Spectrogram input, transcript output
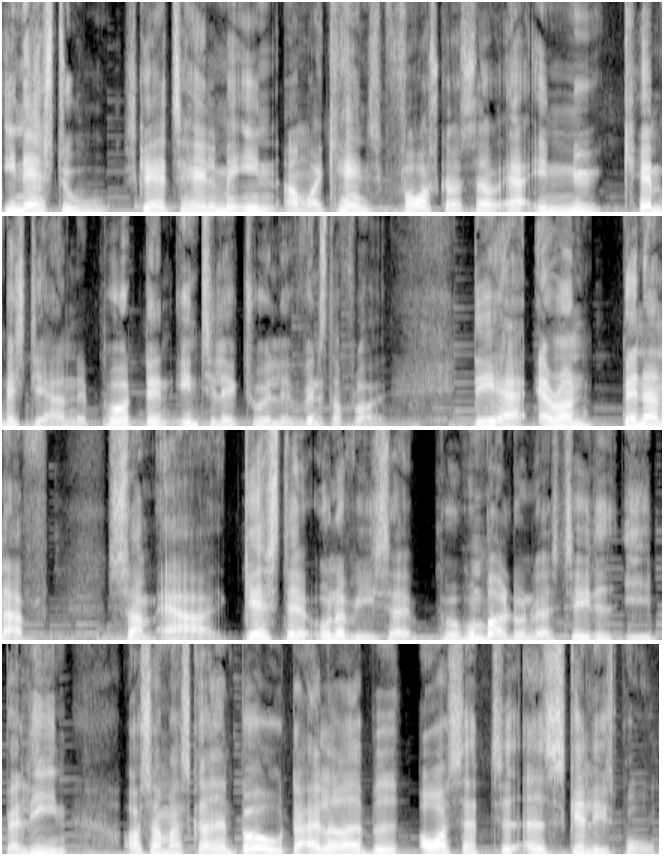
I næste uge skal jeg tale med en amerikansk forsker, som er en ny kæmpestjerne på den intellektuelle venstrefløj. Det er Aaron Benanav, som er gæsteunderviser på Humboldt-universitetet i Berlin, og som har skrevet en bog, der allerede er blevet oversat til adskillige sprog,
